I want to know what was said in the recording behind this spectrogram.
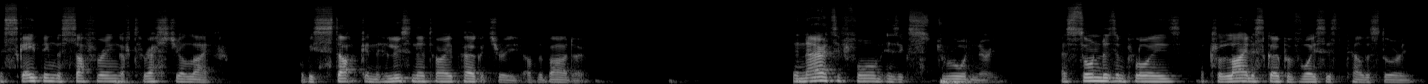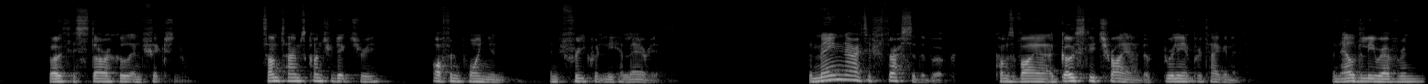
escaping the suffering of terrestrial life, or be stuck in the hallucinatory purgatory of the bardo. The narrative form is extraordinary, as Saunders employs a kaleidoscope of voices to tell the story both historical and fictional, sometimes contradictory, often poignant, and frequently hilarious. The main narrative thrust of the book comes via a ghostly triad of brilliant protagonists an elderly reverend,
